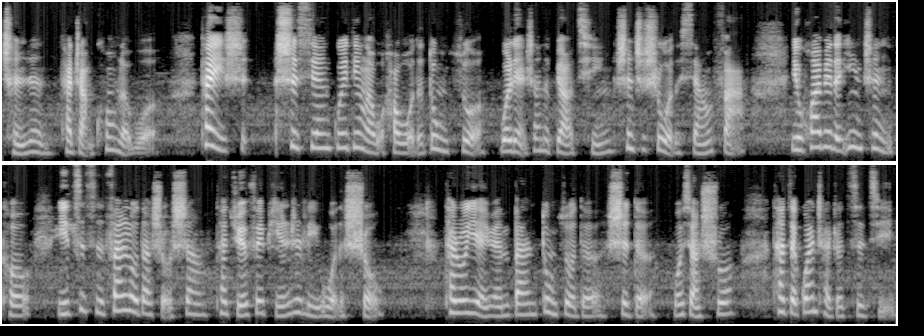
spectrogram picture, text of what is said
承认他掌控了我。他已事事先规定了我好我的动作，我脸上的表情，甚至是我的想法。有花边的映衬口一次次翻落到手上，它绝非平日里我的手。他如演员般动作的，是的，我想说，他在观察着自己。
